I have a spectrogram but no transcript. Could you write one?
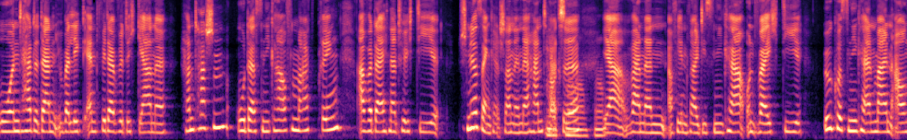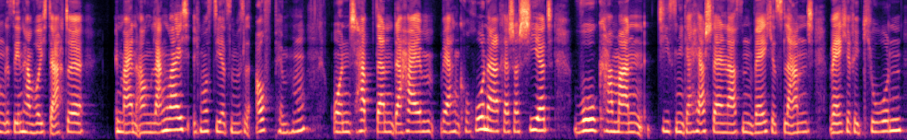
Und hatte dann überlegt, entweder würde ich gerne Handtaschen oder Sneaker auf den Markt bringen. Aber da ich natürlich die Schnürsenkel schon in der Hand hatte, ja. ja, waren dann auf jeden Fall die Sneaker. Und weil ich die Öko-Sneaker in meinen Augen gesehen habe, wo ich dachte, in meinen Augen langweilig. Ich musste jetzt ein bisschen aufpimpen und habe dann daheim während Corona recherchiert, wo kann man die Sneaker herstellen lassen, welches Land, welche Region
